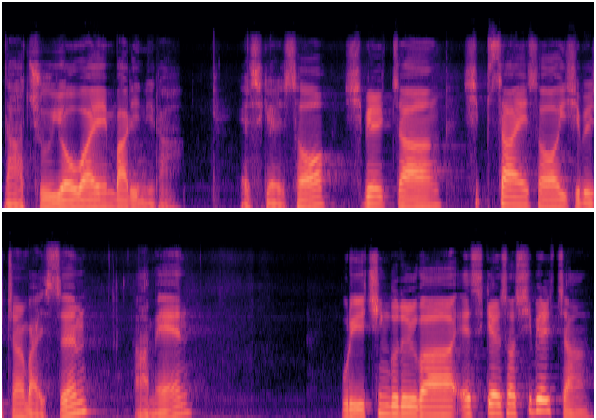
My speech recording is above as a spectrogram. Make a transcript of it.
나 주 여호와의 말이니라. 에스겔서 11장 14에서 21절 말씀. 아멘. 우리 친구들과 에스겔서 11장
